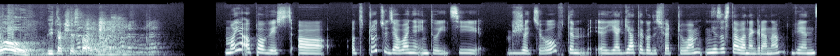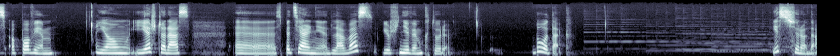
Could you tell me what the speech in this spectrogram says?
Wow! I tak się stało może. Może, może. Moja opowieść o odczuciu działania intuicji w życiu, w tym jak ja tego doświadczyłam, nie została nagrana, więc opowiem ją jeszcze raz e, specjalnie dla Was. Już nie wiem, który. Było tak. Jest środa,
